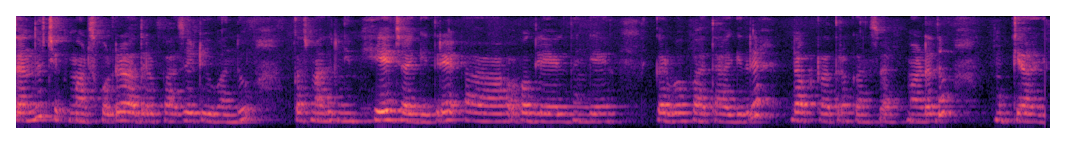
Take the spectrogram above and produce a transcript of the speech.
ತಂದು ಚೆಕ್ ಮಾಡಿಸ್ಕೊಳ್ರಿ ಅದರ ಪಾಸಿಟಿವ್ ಬಂದು. ಅಕಸ್ಮಾತ್ ನಿಮ್ಮ ಹೇಜ್ ಆಗಿದ್ದರೆ ಅವಾಗಲೇ ಹೇಳ್ದಂಗೆ ಗರ್ಭಪಾತ ಆಗಿದ್ದರೆ ಡಾಕ್ಟ್ರ್ ಹತ್ರ ಕನ್ಸಲ್ಟ್ ಮಾಡೋದು ಮುಖ್ಯ ಆಗಿದೆ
